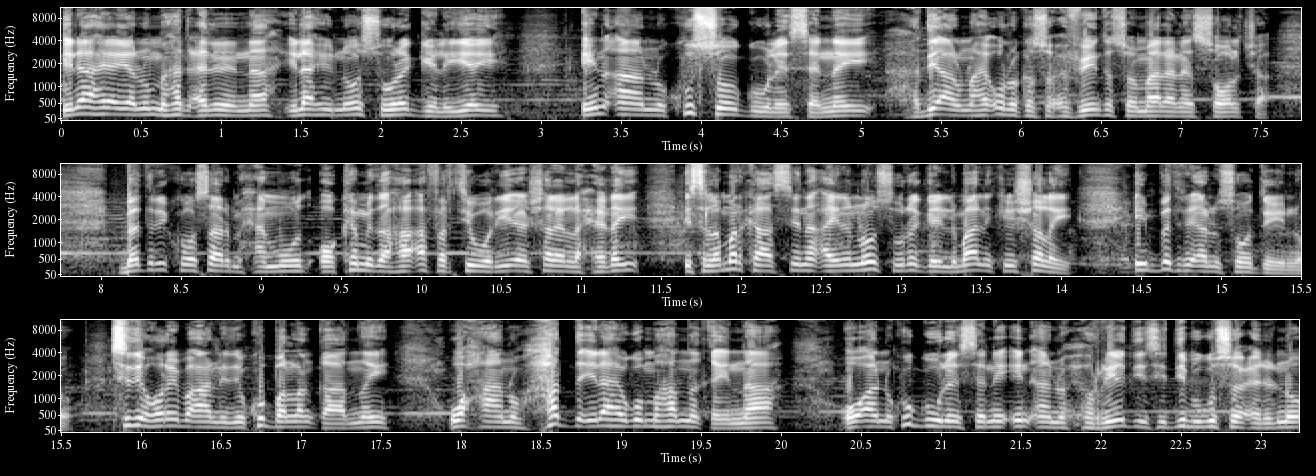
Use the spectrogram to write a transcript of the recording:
ilaahay ayaan u mahad celinaynaa ilaahay noo suuro geliyey in aannu ku soo guulaysannay haddii aanu nahay ururka suxufiyiinta somalilan ee soolja badri koosaar maxamuud oo ka mid ahaa afartii wariye ee shalay la xidhay islamarkaasina ayna noo suuro maalinkii shalay in badri aannu soo dayno. Sidii horeyba aan idinku ballan qaadnay waxaannu hadda ilaahay ugu mahadnaqaynaa oo aannu ku guulaysannay in aannu xorriyaddiisii dib ugu soo celinno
